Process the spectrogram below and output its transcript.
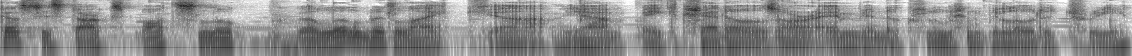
because these dark spots look a little bit like, uh, yeah, baked shadows or ambient occlusion below the tree.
